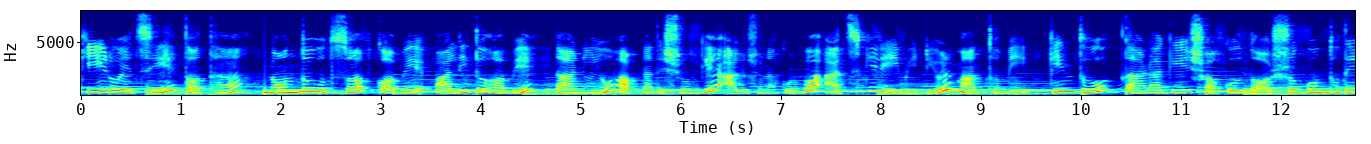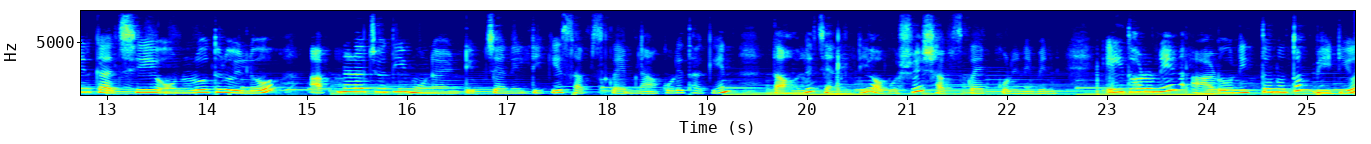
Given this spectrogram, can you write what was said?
কি রয়েছে তথা নন্দ উৎসব কবে পালিত হবে তা নিয়েও আপনাদের সঙ্গে আলোচনা করব আজকের এই ভিডিওর মাধ্যমে। কিন্তু তার আগে সকল দর্শক বন্ধুদের কাছে অনুরোধ রইল, আপনারা যদি মোনায়ন টিপ চ্যানেলটিকে সাবস্ক্রাইব না করে থাকেন, তাহলে চ্যানেলটি অবশ্যই সাবস্ক্রাইব করে নেবেন। এই ধরনের আরও নিত্য নতুন ভিডিও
